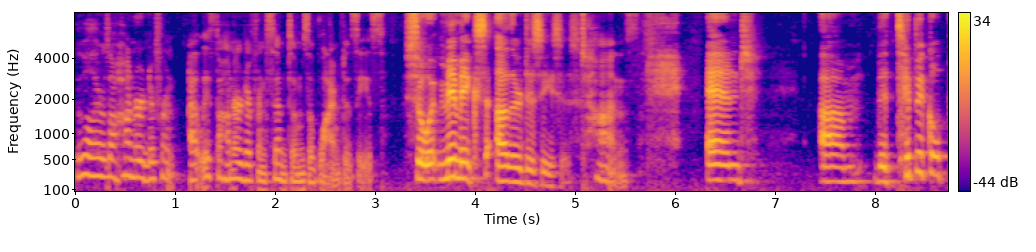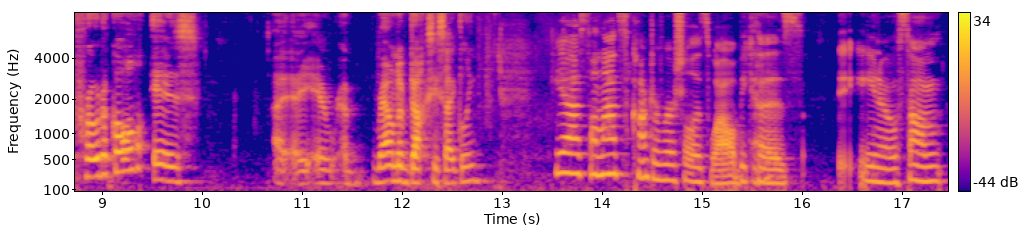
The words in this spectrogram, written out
Well, there's a hundred different, at least a hundred different symptoms of Lyme disease. So it mimics other diseases. Tons. And um, the typical protocol is a, a, a, round of doxycycline. Yes, and that's controversial as well because mm-hmm. you know some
